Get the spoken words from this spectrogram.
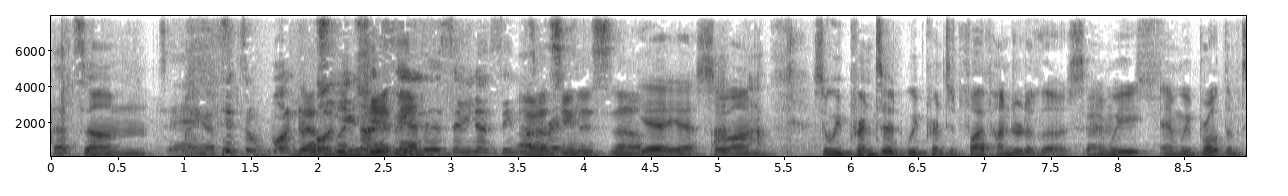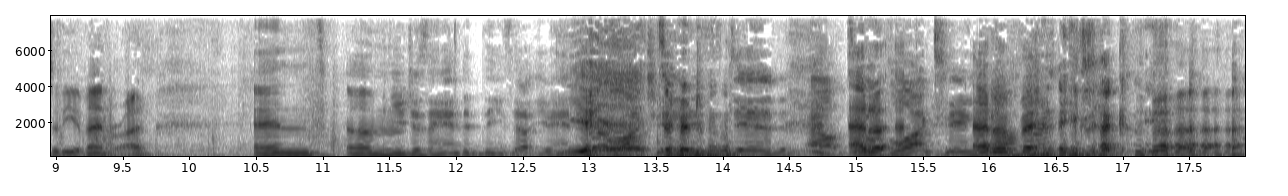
that's um. Dang, that's, It's a wonderful. That's Have you not legit, seen man. this? Have you not seen this? I haven't seen this. No. Yeah, yeah. So um, so we printed we printed 500 of those, and we and we brought them to the event, right? And um, You just handed these out. You handed Yeah, blockchain dead out to At a, a- blockchain at conference? event exactly.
